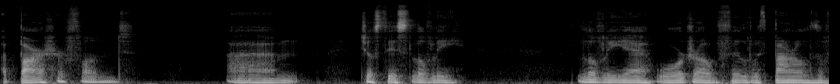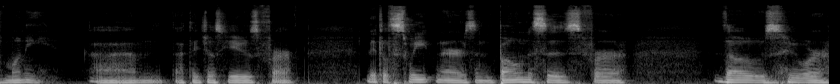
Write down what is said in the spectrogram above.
a barter fund, um, just this lovely, lovely uh, wardrobe filled with barrels of money um, that they just use for little sweeteners and bonuses for those who were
